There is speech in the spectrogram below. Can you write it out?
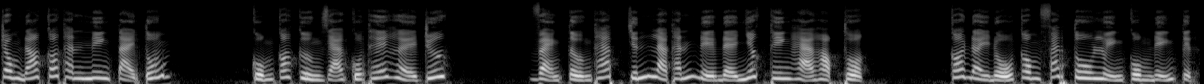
Trong đó có thanh niên tài tuấn, cũng có cường giả của thế hệ trước. Vạn Tượng Tháp chính là thánh địa đệ nhất thiên hạ học thuật, có đầy đủ công pháp tu luyện cùng điển tịch,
